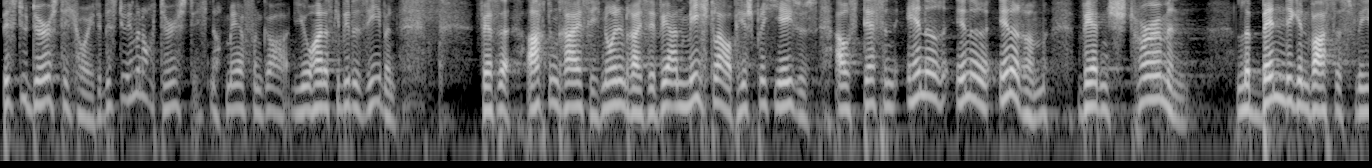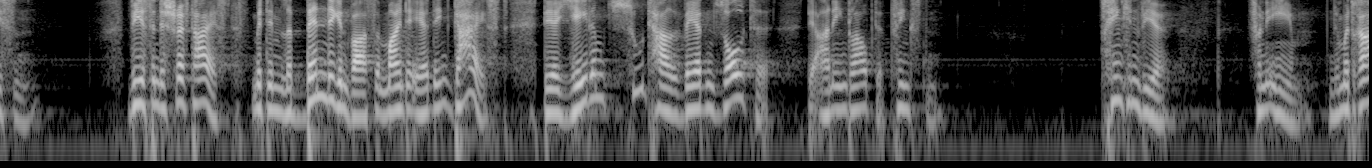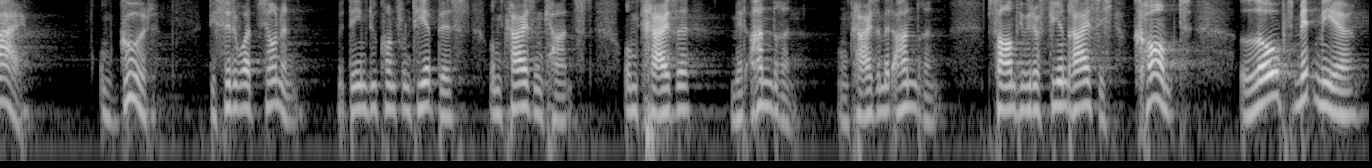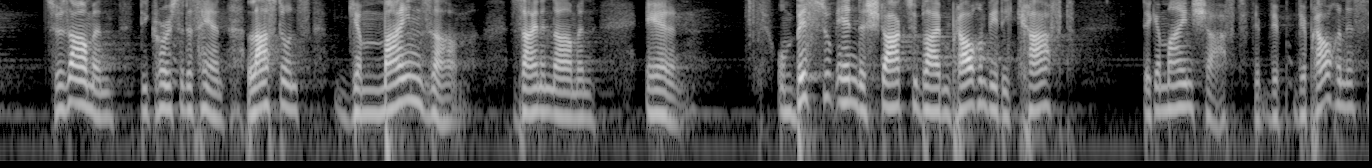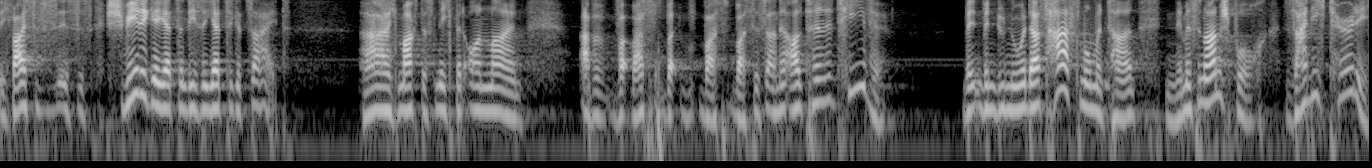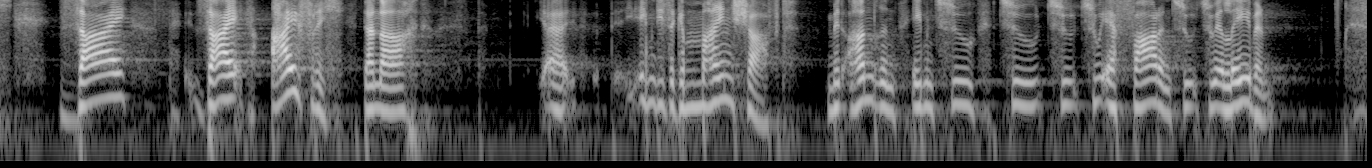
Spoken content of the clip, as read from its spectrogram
Bist du durstig heute? Bist du immer noch durstig nach mehr von Gott? Johannes Kapitel 7. Verse 38, 39, wer an mich glaubt, hier spricht Jesus, aus dessen inner, inner, Innerem werden Strömen lebendigen Wassers fließen. Wie es in der Schrift heißt, mit dem lebendigen Wasser meinte er den Geist, der jedem zuteil werden sollte, der an ihn glaubte. Pfingsten. Trinken wir von ihm. Nummer drei, um gut die Situationen, mit denen du konfrontiert bist, umkreisen kannst. Umkreise mit anderen. Umkreise mit anderen. Psalm wieder 34. Kommt, lobt mit mir zusammen die Größe des Herrn. Lasst uns gemeinsam seinen Namen ehren. Um bis zum Ende stark zu bleiben, brauchen wir die Kraft der Gemeinschaft. Wir, wir, wir brauchen es. Ich weiß, es ist, es ist schwieriger jetzt in dieser jetzigen Zeit. Ah, ich mag das nicht mit online. Aber was, was, was ist eine Alternative? Wenn, wenn du nur das hast momentan, nimm es in Anspruch. Sei nicht töricht. Sei, sei eifrig danach, äh, eben diese Gemeinschaft mit anderen eben zu, zu, zu, zu erfahren, zu, zu erleben.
